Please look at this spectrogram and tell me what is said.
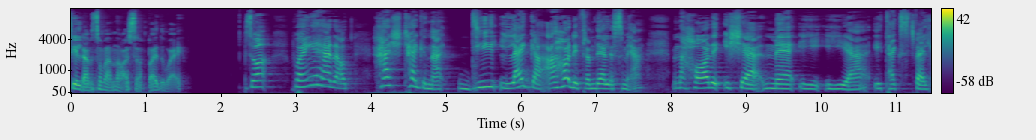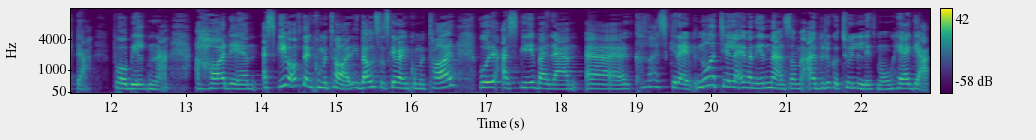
til dem som venner, altså, by the way. Så Poenget her er at hashtagene de legger Jeg har de fremdeles med, men jeg har det ikke med i, i, i tekstfeltet på bildene. Jeg, har det, jeg skriver ofte en kommentar. I dag så skrev jeg en kommentar hvor jeg skriver bare uh, Hva var det jeg skrev? Noe til ei venninne som jeg bruker å tulle litt med, Hege.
